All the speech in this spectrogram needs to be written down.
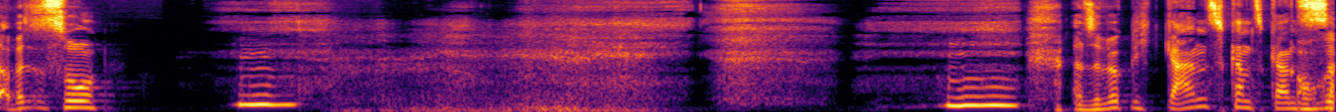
aber es ist so, Also wirklich ganz, ganz, ganz Auch in so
